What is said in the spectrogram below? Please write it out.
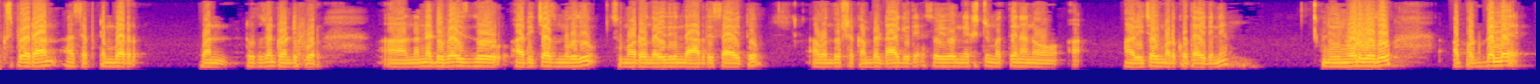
expire on September one two thousand twenty four ನನ್ನ ಡಿವೈಸ್ದು ರೀಚಾರ್ಜ್ ಮುಗಿದು ಸುಮಾರು ಒಂದು ಐದರಿಂದ ಆರು ದಿವಸ ಆಯಿತು. ಒಂದು ವರ್ಷ ಕಂಪ್ಲೀಟ್ ಆಗಿದೆ. ಸೊ ಇವಾಗ ನೆಕ್ಸ್ಟ್ ಮತ್ತೆ ನಾನು ರೀಚಾರ್ಜ್ ಮಾಡ್ಕೋತಾ ಇದ್ದೀನಿ. ನೀವು ನೋಡ್ಬೋದು, ಆ, ಪಕ್ಕದಲ್ಲೇ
